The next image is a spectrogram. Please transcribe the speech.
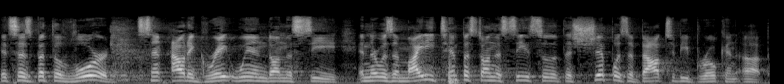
It says, But the Lord sent out a great wind on the sea, and there was a mighty tempest on the sea, so that the ship was about to be broken up.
